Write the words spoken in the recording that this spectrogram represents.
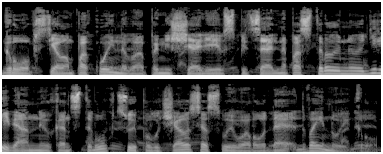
Гроб с телом покойного помещали в специально построенную деревянную конструкцию, и получался своего рода двойной гроб.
